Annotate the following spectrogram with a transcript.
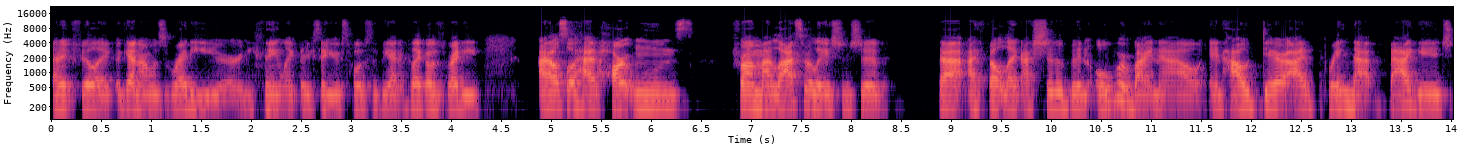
I didn't feel like again I was ready or anything like they say you're supposed to be. I didn't feel like I was ready. I also had heart wounds from my last relationship that I felt like I should have been over by now. And how dare I bring that baggage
